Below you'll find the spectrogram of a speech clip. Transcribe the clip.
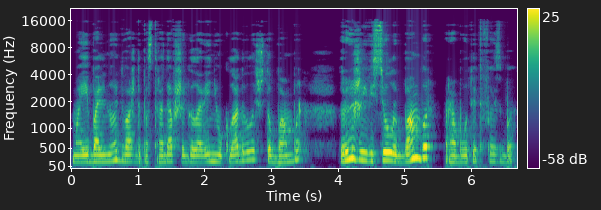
Моей больной, дважды пострадавшей голове не укладывалось, что Бамбар, рыжий и веселый Бамбар, работает в ФСБ.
